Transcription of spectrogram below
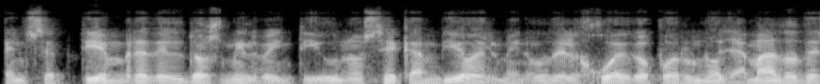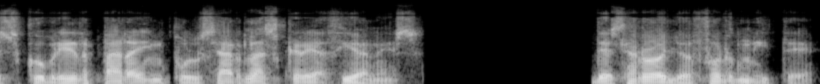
En septiembre del 2021 se cambió el menú del juego por uno llamado Descubrir para impulsar las creaciones. Desarrollo Fortnite.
